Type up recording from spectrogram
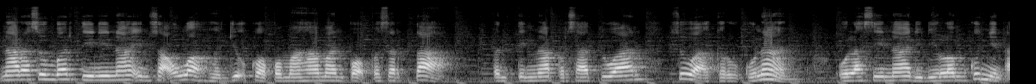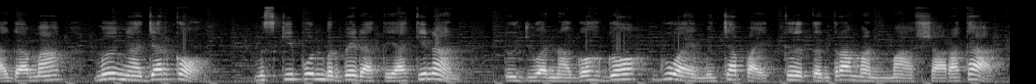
Narasumber tinina insya Allah ngejuk ko pemahaman pok peserta. Pentingnya persatuan sua kerukunan ulasina di dilom kunyin agama mengajar ko. Meskipun berbeda keyakinan, tujuan nagoh-goh gua yang mencapai ketentraman masyarakat.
